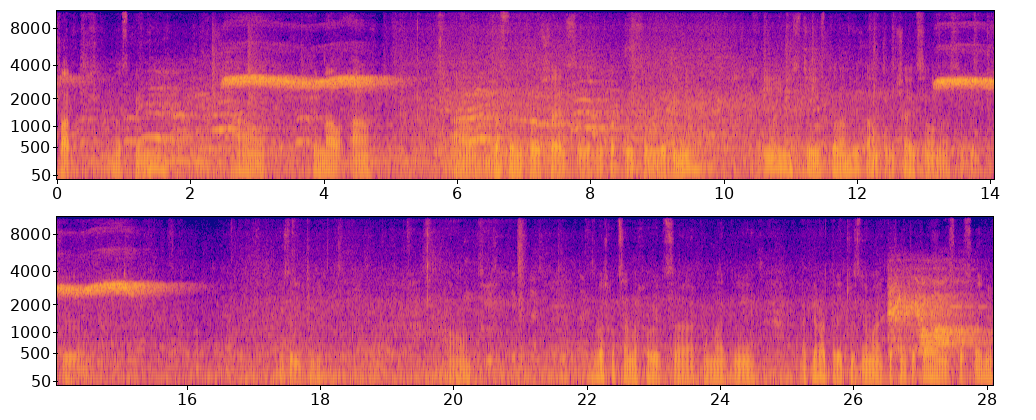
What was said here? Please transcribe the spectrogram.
старт на спині. А, фінал А. А басейн, получается, якби проходится в глибині. І з цієї сторони там, получается, у нас ідуть е, зрителі. Зверху це знаходиться командний оператор, який знімає техніку плавання спортсменів.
